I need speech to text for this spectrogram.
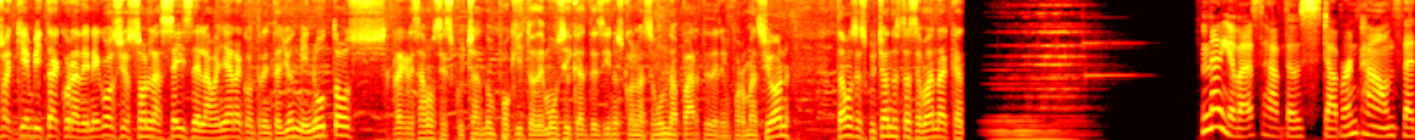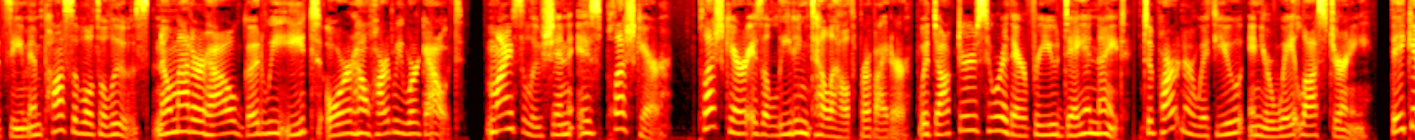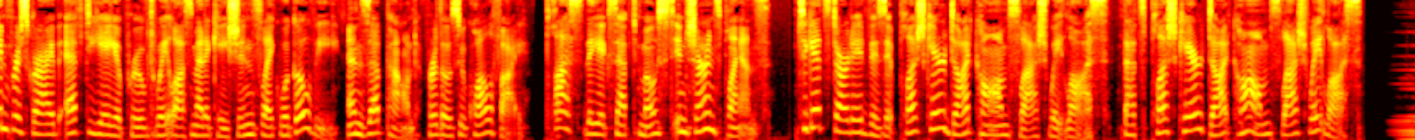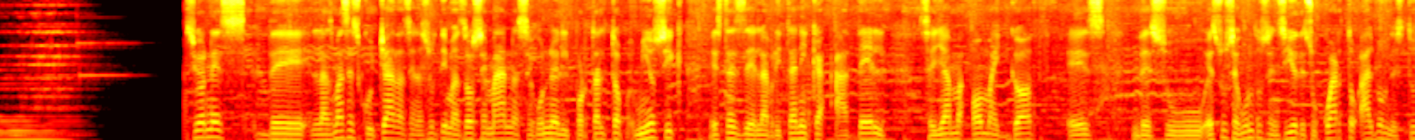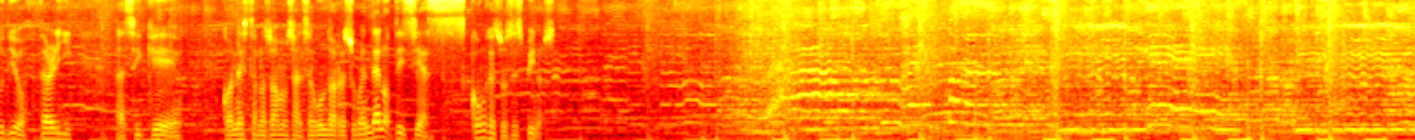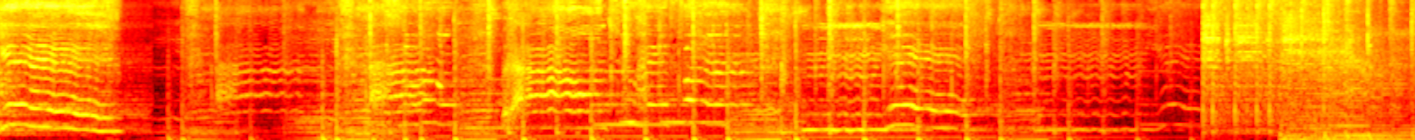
Regreso aquí en Bitácora de Negocios. Son las 6 de la mañana con 31 minutos. Regresamos escuchando un poquito de música antes de irnos con la segunda parte de la información. Estamos escuchando esta semana. Many of us have those stubborn pounds that seem impossible to lose, no matter how good we eat or how hard we work out. My solution is PlushCare. PlushCare is a leading telehealth provider with doctors who are there for you day and night to partner with you in your weight loss journey. They can prescribe FDA-approved weight loss medications like Wagovi and Zepbound for those who qualify. Plus, they accept most insurance plans. To get started, visit plushcare.com slash weight loss. That's plushcare.com slash weight loss. de las más escuchadas en las últimas dos semanas según el portal Top Music. Esta es de la británica Adele. Se llama Oh My God. Es, de su, es su segundo sencillo de su cuarto álbum de estudio 30. Así que con esto nos vamos al segundo resumen de noticias con Jesús Espinosa.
